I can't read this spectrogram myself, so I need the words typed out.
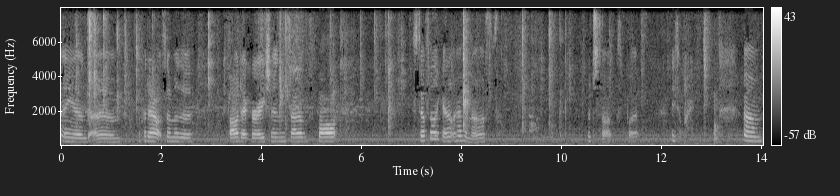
And um, I put out some of the fall decorations that I've bought. Still feel like I don't have enough which sucks, but it's okay. Um,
